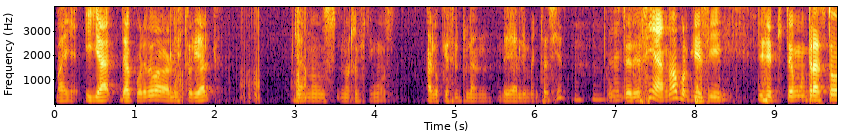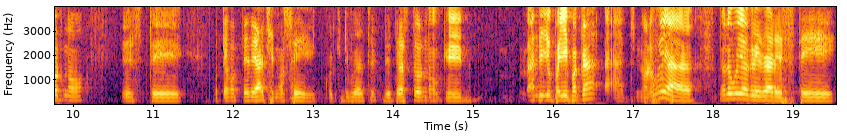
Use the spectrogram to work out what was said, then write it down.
vaya, y ya de acuerdo al historial, ya nos, nos referimos a lo que es el plan de alimentación. Como usted decía, ¿no? Porque si dice, pues, tengo un trastorno, este, o tengo TDAH, no sé, cualquier tipo de, de trastorno que ande yo para allá y para acá, ah, pues no le voy a, no le voy a agregar este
